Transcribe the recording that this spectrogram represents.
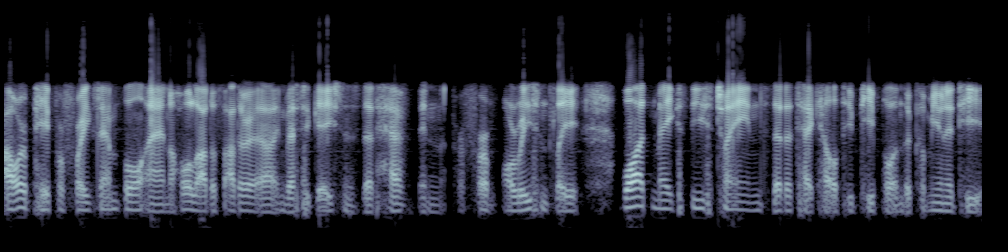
our paper, for example, and a whole lot of other uh, investigations that have been performed more recently. What makes these strains that attack healthy people in the community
